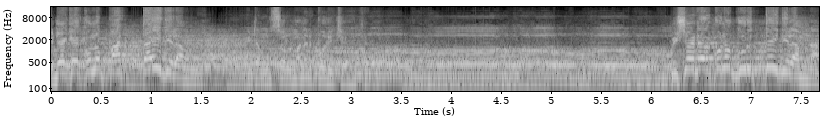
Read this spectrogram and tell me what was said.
এটাকে কোনো পাত্তাই দিলাম না। এটা মুসলমানের পরিচয় হতে পারে। বিষয়টার কোনো গুরুত্বই দিলাম না।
